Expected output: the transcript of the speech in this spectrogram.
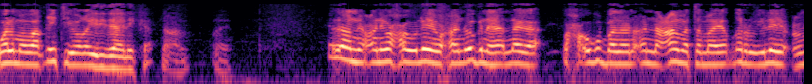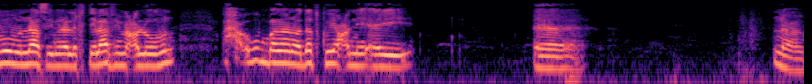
walmawaaqiiti wagayri dalika idan yani waxa uu leeyahy waxaan ognahay annaga waxa ugu badan ana caamata maa yadaru ileyhi cumuumu nnaasi min alikhtilaafi macluumun waxa ugu badanoo dadku yacni ay nacam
